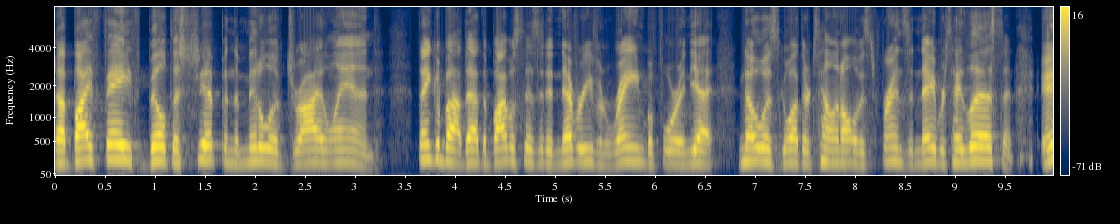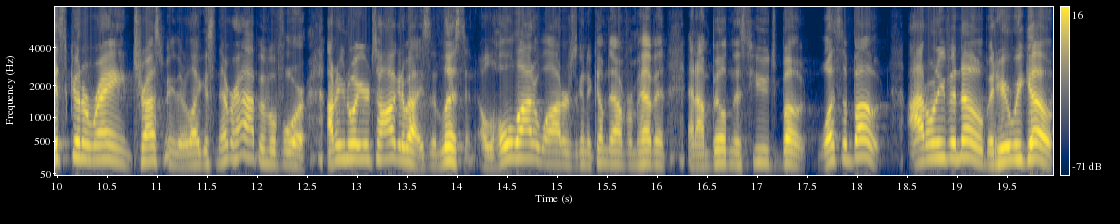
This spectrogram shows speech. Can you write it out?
uh, by faith, built a ship in the middle of dry land Think about that. The Bible says it had never even rained before, and yet Noah's going out there telling all of his friends and neighbors, hey, listen, it's going to rain. Trust me. They're like, it's never happened before. I don't even know what you're talking about. He said, listen, a whole lot of water is going to come down from heaven, and I'm building this huge boat. What's a boat? I don't even know, but here we go.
